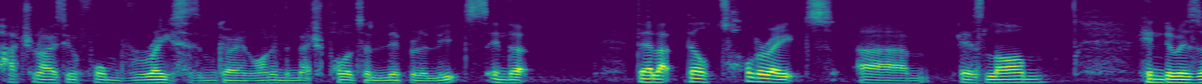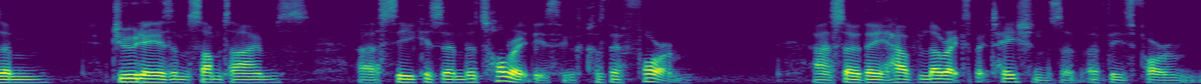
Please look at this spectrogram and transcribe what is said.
patronizing form of racism going on in the metropolitan liberal elites, in that they'll, they'll tolerate um, Islam, Hinduism, Judaism sometimes, uh, Sikhism, they'll tolerate these things because they're foreign. And so they have lower expectations of, of these foreign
